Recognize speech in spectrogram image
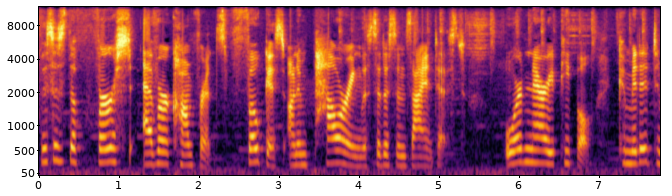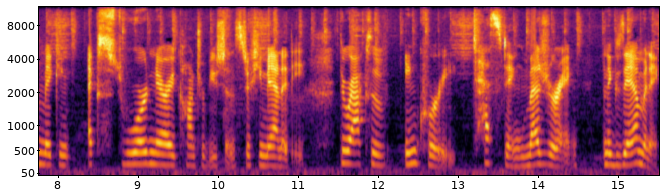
This is the first ever conference focused on empowering the citizen scientist, ordinary people committed to making extraordinary contributions to humanity through acts of inquiry, testing, measuring, and examining,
